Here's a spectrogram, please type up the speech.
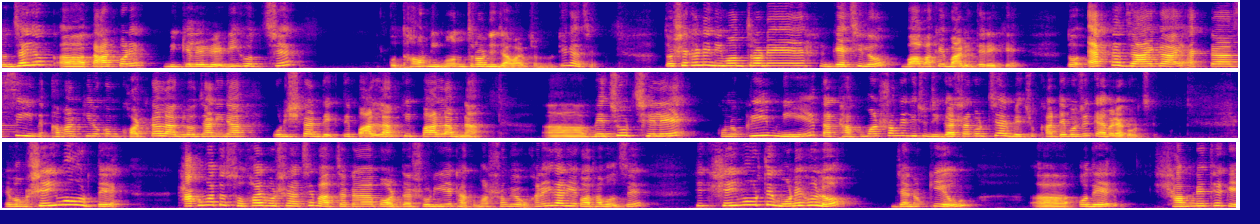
তো যাই হোক তারপরে বিকেলে রেডি হচ্ছে কোথাও নিমন্ত্রণে যাওয়ার জন্য, ঠিক আছে? তো সেখানে নিমন্ত্রণে গেছিল বাবাকে বাড়িতে রেখে। তো একটা জায়গায় একটা সিন আমার কীরকম খটকা লাগল জানি না, পরিষ্কার দেখতে পারলাম কি পারলাম না। বেচুর ছেলে কোনো ক্রিম নিয়ে তার ঠাকুমার সঙ্গে কিছু জিজ্ঞাসা করছে আর বেচু খাটে বসে ক্যামেরা করছে। এবং সেই মুহূর্তে ঠাকুমা তো সোফায় বসে আছে, বাচ্চাটা পর্দা সরিয়ে ঠাকুমার সঙ্গে ওখানেই দাঁড়িয়ে কথা বলছে। ঠিক সেই মুহূর্তে মনে হলো যেন কেউ ওদের সামনে থেকে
